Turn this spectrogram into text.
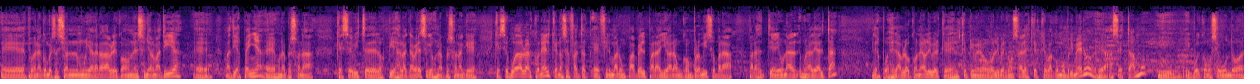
Eh, después de una conversación muy agradable con el señor Matías, eh, Matías Peña, es una persona que se viste de los pies a la cabeza, que es una persona que, que se puede hablar con él, que no hace falta eh, firmar un papel para llegar a un compromiso, para, para tener una, una lealtad. Después él habló con Oliver, que es el que primero, Oliver González, que es el que va como primero, aceptamos y, y, voy como segundo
